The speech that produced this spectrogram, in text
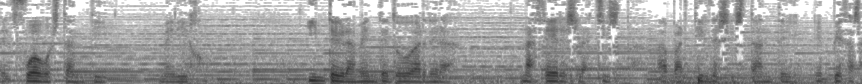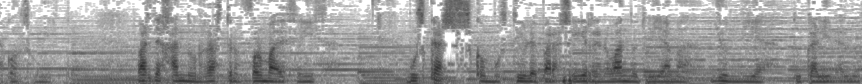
el fuego está en ti, me dijo. Íntegramente todo arderá. Nacer es la chispa. A partir de ese instante empiezas a consumirte. Vas dejando un rastro en forma de ceniza. Buscas combustible para seguir renovando tu llama y un día tu cálida luz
